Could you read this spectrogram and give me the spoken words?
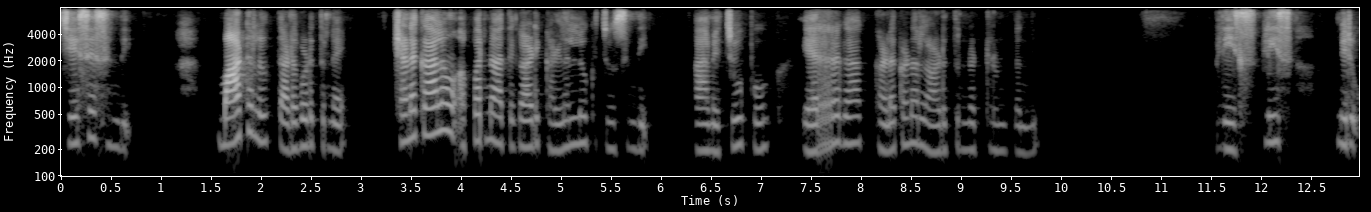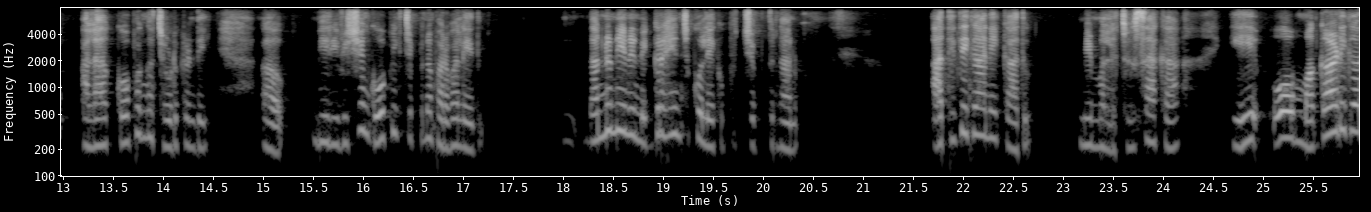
చేసేసింది. మాటలు తడబడుతున్నాయి. క్షణకాలం అపర్ణ అతగాడి కళ్ళల్లోకి చూసింది. ఆమె చూపు ఎర్రగా కణకణలాడుతున్నట్లుంటుంది. ప్లీజ్ ప్లీజ్ మీరు అలా కోపంగా చూడకండి. మీరు ఈ విషయం గోపికి చెప్పినా పర్వాలేదు. నన్ను నేను నిగ్రహించుకోలేక చెప్తున్నాను. అతిథిగానే కాదు మిమ్మల్ని చూశాక ఏ ఓ మగాడిగా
